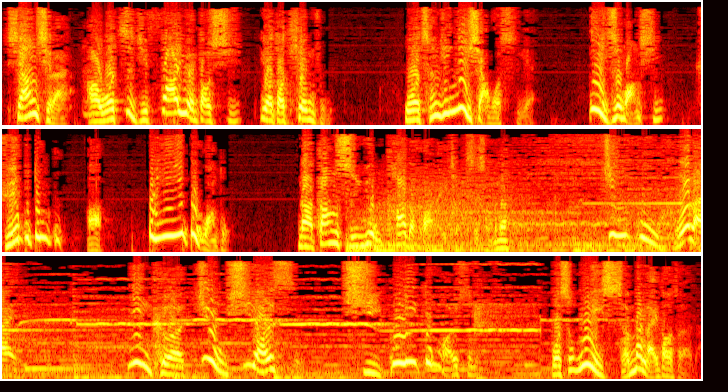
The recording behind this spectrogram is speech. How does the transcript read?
想起来啊，我自己发愿到西，要到天竺，我曾经立下过誓言，一直往西，绝不东顾啊，不一步往东。那当时用他的话来讲是什么呢？今故何来？宁可就西而死，岂归东而生？我是为什么来到这儿的？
